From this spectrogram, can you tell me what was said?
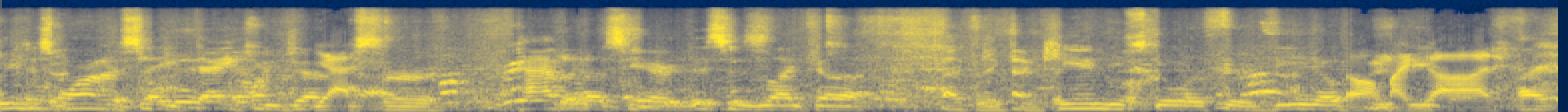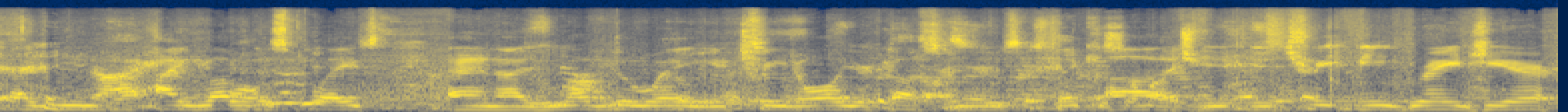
We just want to say thank you, Jerry, Yes. for having us here. This is like a, a candy store for vino. Oh my. God. I, I mean, I, I love this place, and I love the way you treat all your customers. Thank you so uh, much. You, you treat me great here.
